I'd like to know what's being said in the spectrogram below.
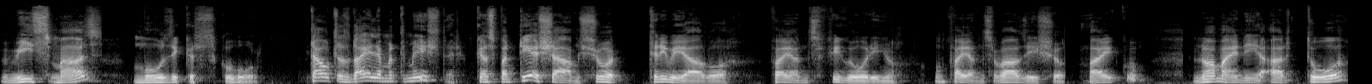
vismaz mūzikas skolu. Tautas daļamata meistari, kas patiešām šo triviālo fajans figūriņu un fajans vāzīšu laiku nomainīja ar to,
